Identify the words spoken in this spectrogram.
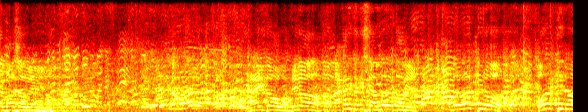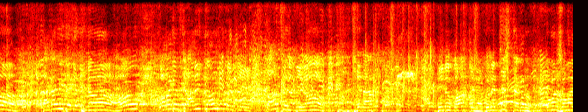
করে বর্ষাবে এই তো দিন টাকাই থাকিস না উপরে উঠতে হবে। না দিন পারছে না। দিন পারছে চেষ্টা করো। তোমার সময়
